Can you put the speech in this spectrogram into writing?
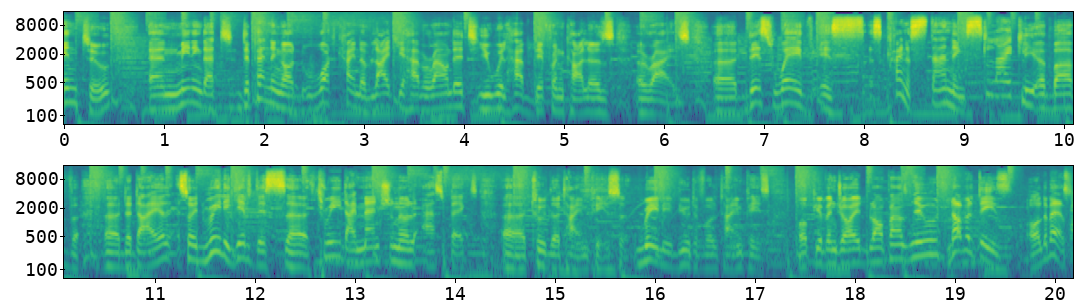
into and meaning that depending on what kind of light you have around it you will have different colors arise. this wave is, is, kind of standing slightly above the dial so it really gives this three-dimensional aspect uh, to the timepiece. Really beautiful timepiece. Hope you've enjoyed Blancpain's new novelties. All the best.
